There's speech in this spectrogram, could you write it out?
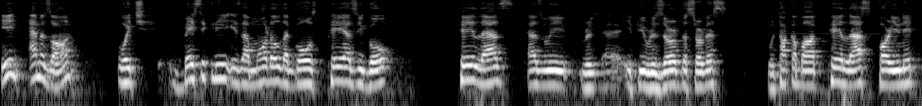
In Amazon, which basically is a model that goes pay as you go, pay less as we uh, if you reserve the service. We'll talk about pay less per unit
